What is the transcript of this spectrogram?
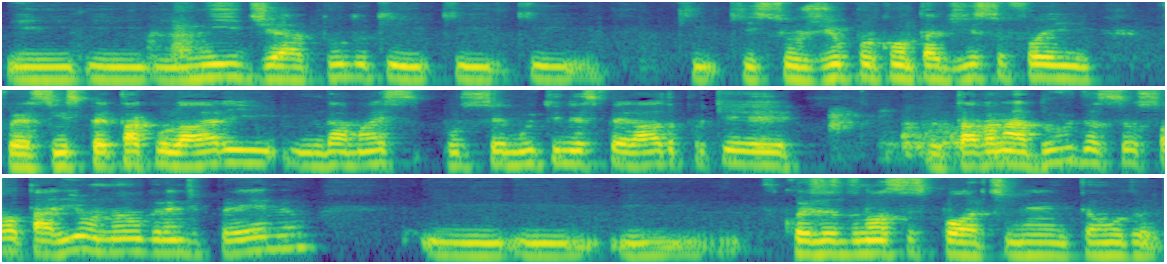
e, e, e, mídia, tudo que, que, que, que, surgiu por conta disso foi, foi assim espetacular e ainda mais por ser muito inesperado, porque eu estava na dúvida se eu saltaria ou não o Grande Prêmio e, e coisas do nosso esporte, né? Então,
